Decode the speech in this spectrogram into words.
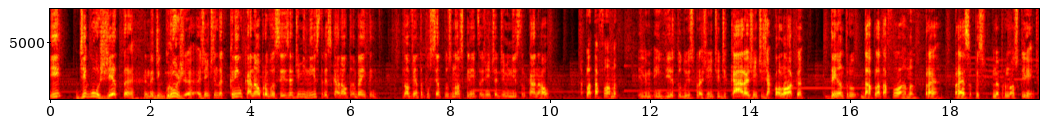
E de gorjeta, né, de gruja, a gente ainda cria o canal para vocês e administra esse canal também. Tem 90% dos nossos clientes a gente administra o canal, a plataforma, ele envia tudo isso para a gente e de cara a gente já coloca dentro da plataforma para essa pessoa, né, para o nosso cliente.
